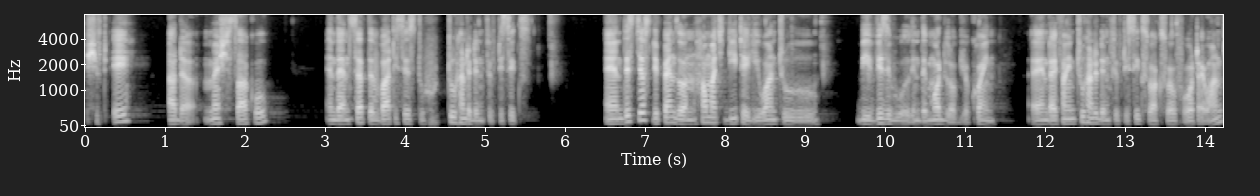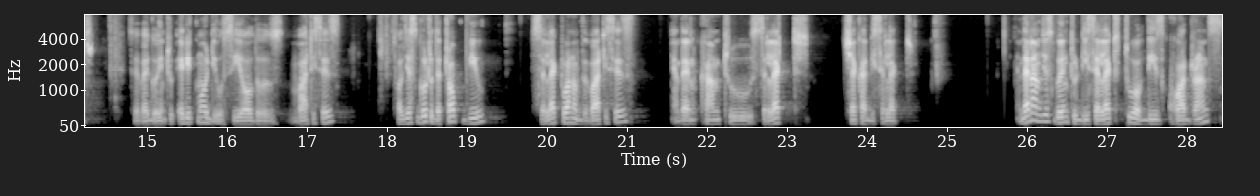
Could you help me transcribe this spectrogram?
Shift A, add a mesh circle, and then set the vertices to 256. And this just depends on how much detail you want to be visible in the model of your coin. And I find 256 works well for what I want. So if I go into edit mode, you'll see all those vertices. So I'll just go to the top view, select one of the vertices, and then come to select, checker deselect. And then I'm just going to deselect two of these quadrants.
